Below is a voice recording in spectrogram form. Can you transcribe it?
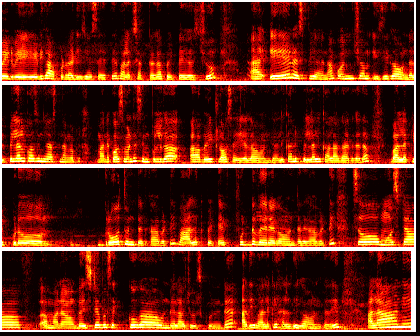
వేడి వేడిగా అప్పుడు రెడీ చేసి అయితే వాళ్ళకి చక్కగా పెట్టేయచ్చు. ఏ రెసిపీ అయినా కొంచెం ఈజీగా ఉండాలి. పిల్లల కోసం చేస్తున్నాం కాబట్టి మన కోసం అంటే సింపుల్గా వెయిట్ లాస్ అయ్యేలా ఉండాలి. కానీ పిల్లలకి అలా కాదు కదా. వాళ్ళకి ఇప్పుడు గ్రోత్ ఉంటుంది కాబట్టి వాళ్ళకి పెట్టే ఫుడ్ వేరేగా ఉంటుంది కాబట్టి. సో మోస్ట్ ఆఫ్ మన వెజిటేబుల్స్ ఎక్కువగా ఉండేలా చూసుకుంటే అది వాళ్ళకి హెల్తీగా ఉంటుంది. అలానే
